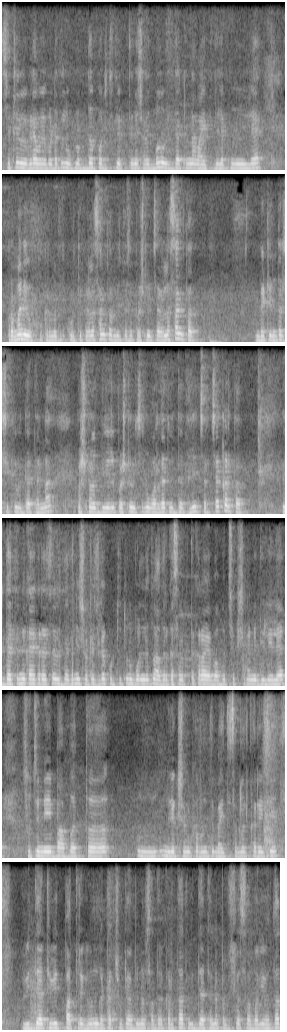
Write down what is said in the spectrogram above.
शिक्षक वेगळ्या वयोगटातील उपलब्ध परिचित व्यक्तीने शाळेत बोलून विद्यार्थ्यांना माहिती दिल्याप्रमाणे उपक्रमातील कृती करायला सांगतात. म्हणजे तसे प्रश्न विचारायला सांगतात. भेटीनंतर शिक्षक विद्यार्थ्यांना प्रश्न दिलेले प्रश्न विचारून वर्गात विद्यार्थ्यांनी चर्चा करतात. विद्यार्थ्यांनी काय करायचं? विद्यार्थ्यांनी छोट्या छोट्या कृतीतून बोलण्यातून आदर कसा व्यक्त करावा? याबाबत शिक्षकांनी दिलेल्या सूचनेबाबत निरीक्षण करून ते माहिती संकलित करायचे. विद्यार्थी विविध पात्र घेऊन गटात छोटे अभिनव सादर करतात. विद्यार्थ्यांना प्रत्यक्षात सहभागी होतात.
